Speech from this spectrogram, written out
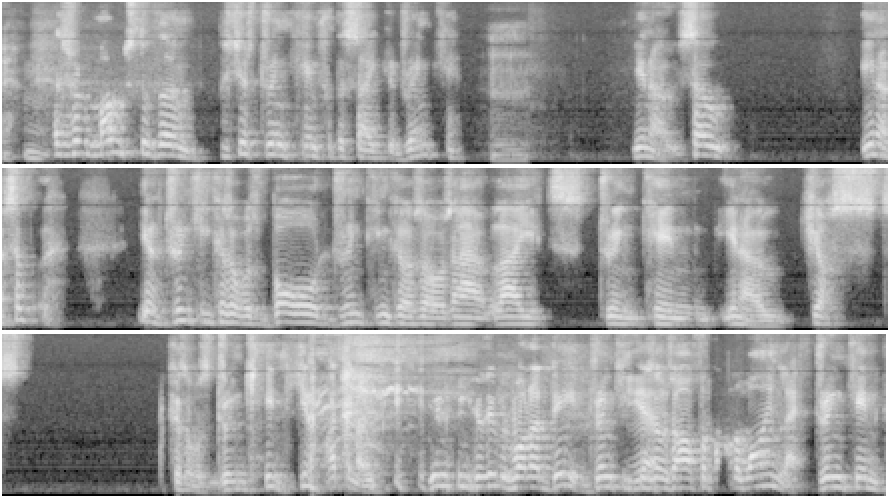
mm. most of them was just drinking for the sake of drinking. Mm. You know, so you know, so you know, drinking because I was bored, drinking because I was out late, drinking, you know, just because I was drinking, you know, I don't know, drinking because it was what I did, drinking because yeah. there was half a bottle of wine left, drinking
